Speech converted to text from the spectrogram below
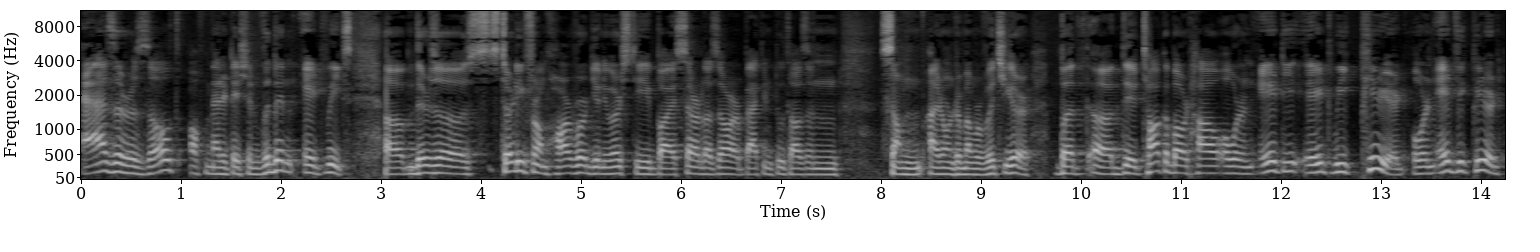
as a result of meditation within eight weeks. Um, there's a study from Harvard University by Sarah Lazar back in 2000 some I don't remember which year, but uh, they talk about how over an eight, eight week period, over an eight week period,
